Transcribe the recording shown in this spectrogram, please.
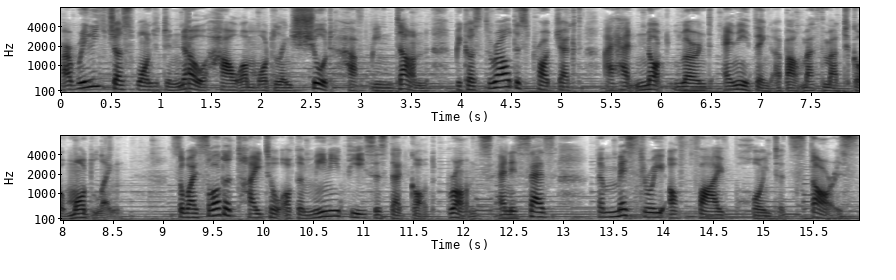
I really just wanted to know how a modeling should have been done because throughout this project I had not learned anything about mathematical modeling. So I saw the title of the mini thesis that got bronze and it says The Mystery of Five Pointed Stars.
